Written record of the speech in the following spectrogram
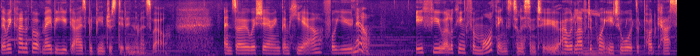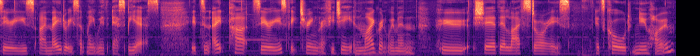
then we kind of thought maybe you guys would be interested in them as well. And so we're sharing them here for you now. If you are looking for more things to listen to, I would love to point you towards a podcast series I made recently with SBS. It's an eight part series featuring refugee and migrant women who share their life stories. It's called New Home.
